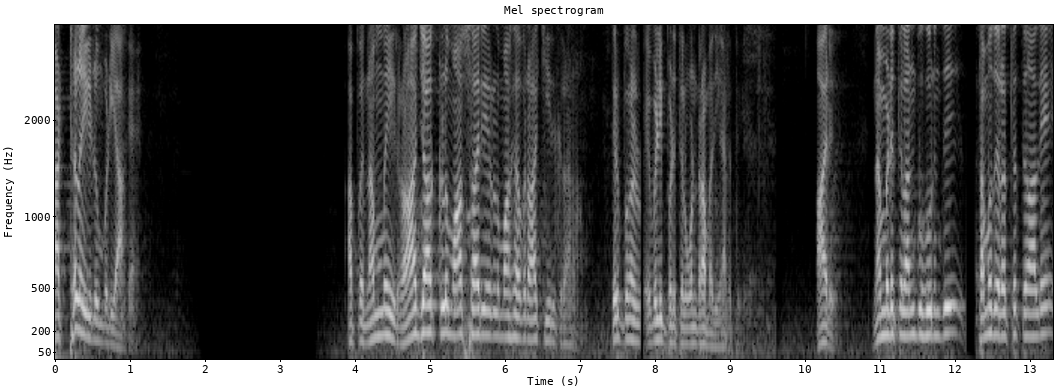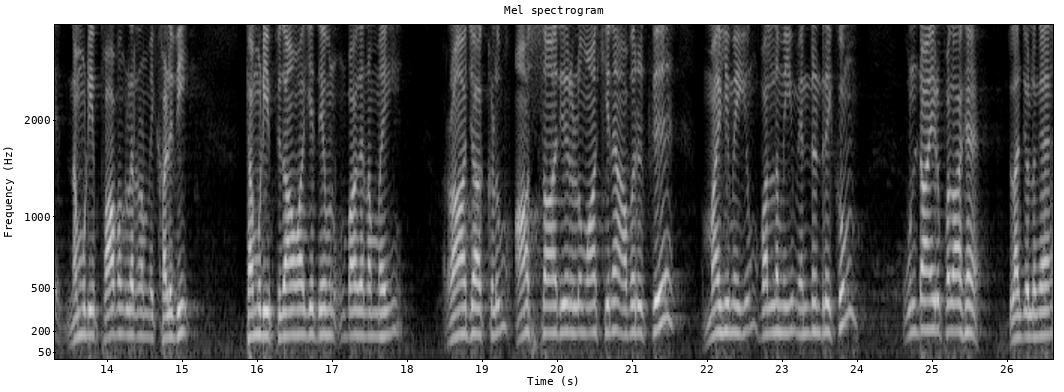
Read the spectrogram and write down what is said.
கட்டளையிடும்படியாக அப்போ நம்மை ராஜாக்களும் ஆசாரியர்களுமாக அவர் ஆக்கி இருக்கிறாராம் திருப்பங்கள் வெளிப்படுத்தல் ஒன்றாம் அதிகாரத்துக்கு. ஆறு நம்மிடத்தில் அன்பு கூர்ந்து தமது இரத்தத்தினாலே நம்முடைய பாவங்களை நம்மை கழுவி தம்முடைய பிதாவாகிய தேவன் முன்பாக நம்மை ராஜாக்களும் ஆசாரியர்களும் ஆக்கின அவருக்கு மகிமையும் வல்லமையும் என்றென்றைக்கும் உண்டாயிருப்பதாக. எல்லாம் சொல்லுங்கள்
